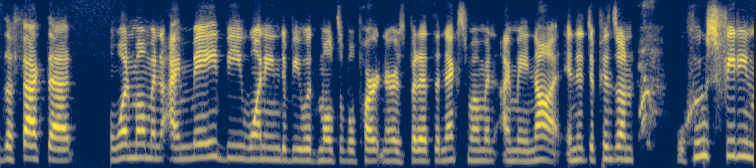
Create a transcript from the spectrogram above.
The fact that one moment I may be wanting to be with multiple partners, but at the next moment I may not. And it depends on who's feeding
